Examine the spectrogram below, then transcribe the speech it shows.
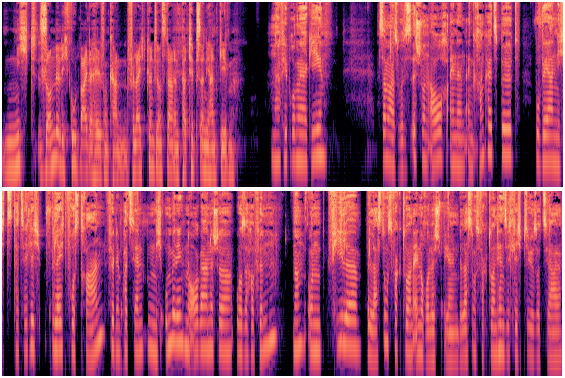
nicht sonderlich gut weiterhelfen kann. Vielleicht können Sie uns da ein paar Tipps an die Hand geben. Na, Fibromyalgie, sag mal so, das ist schon auch ein, ein Krankheitsbild, wo wir nichts tatsächlich vielleicht frustran für den Patienten nicht unbedingt eine organische Ursache finden. Ne? Und viele Belastungsfaktoren eine Rolle spielen. Belastungsfaktoren hinsichtlich psychosozial.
